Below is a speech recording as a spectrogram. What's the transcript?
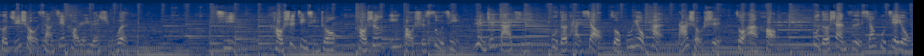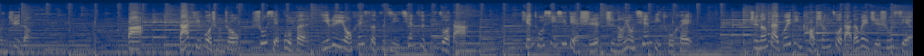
可举手向监考人员询问。七、考试进行中。考生应保持肃静，认真答题，不得谈笑、左顾右盼、打手势、做暗号，不得擅自相互借用文具等。八、答题过程中，书写部分一律用黑色字迹签字笔作答，填涂信息点时只能用铅笔涂黑，只能在规定考生作答的位置书写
